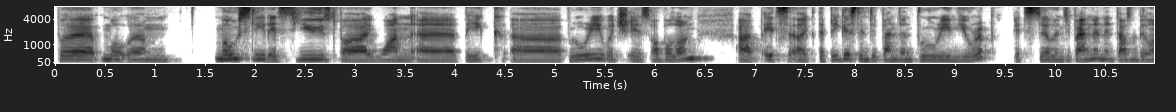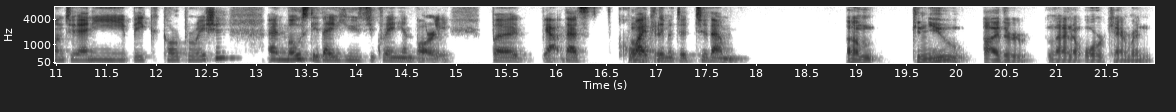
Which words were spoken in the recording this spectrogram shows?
but mo- um, mostly it's used by one uh, big uh, brewery, which is Obolon. Uh, it's like the biggest independent brewery in Europe. It's still independent. It doesn't belong to any big corporation, and mostly they use Ukrainian barley. But yeah, that's quite Okay. limited to them. um, can you either Lana or Cameron,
